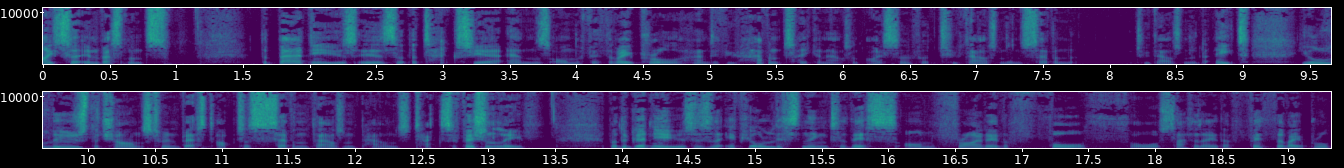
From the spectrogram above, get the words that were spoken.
ISA investments. The bad news is that the tax year ends on the 5th of April, and if you haven't taken out an ISA for 2007 2008, you'll lose the chance to invest up to £7,000 tax efficiently. But the good news is that if you're listening to this on Friday the 4th or Saturday the 5th of April,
